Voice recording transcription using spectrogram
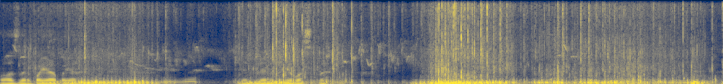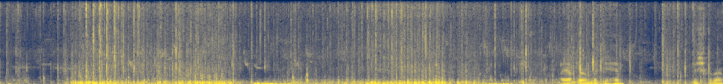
Bazıları baya baya bastılar. Ayaklarındaki hem dışkıdan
